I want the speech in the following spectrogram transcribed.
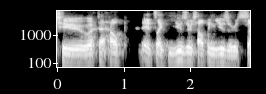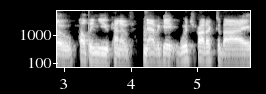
to to help it's like users helping users so helping you kind of navigate which product to buy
